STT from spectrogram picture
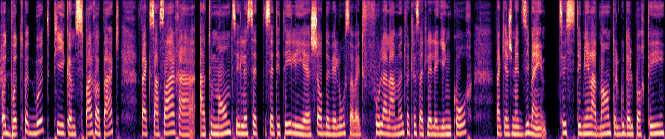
Pas de bout. pas de bout, puis comme super opaque. Fait que ça sert à, à tout le monde. Là, cet, cet été, les euh, shorts de vélo, ça va être full à la mode. Fait que là, ça va être le legging court. Fait que je me dis, ben, tu sais, si t'es bien là-dedans, t'as le goût de le porter.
